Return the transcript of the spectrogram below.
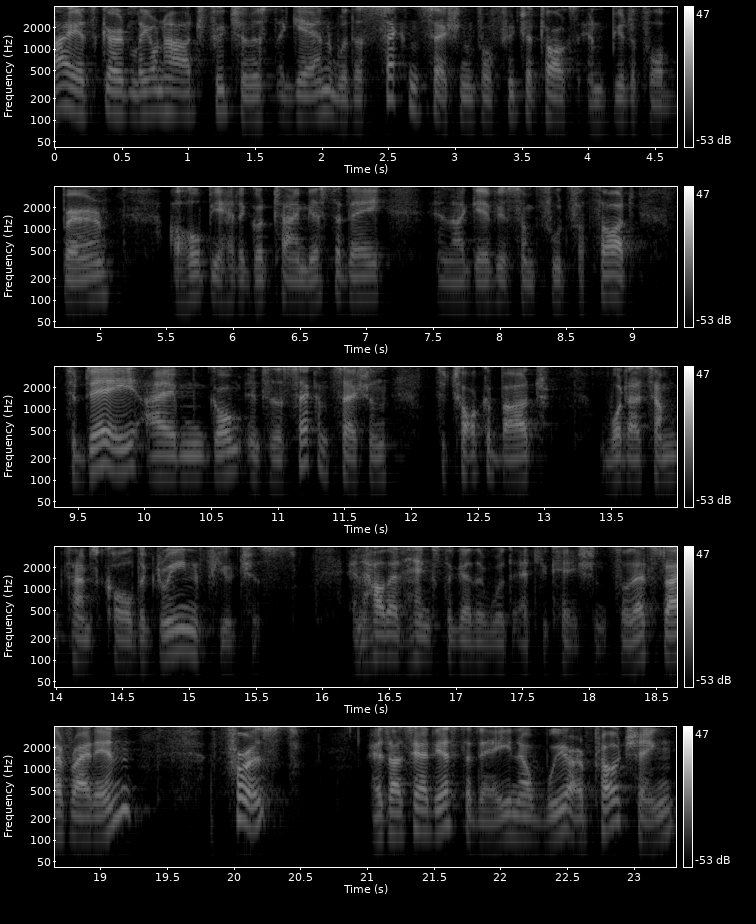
Hi, it's Gerd Leonhard, futurist again, with a second session for Future Talks in beautiful Bern. I hope you had a good time yesterday and I gave you some food for thought. Today, I'm going into the second session to talk about what I sometimes call the green futures and how that hangs together with education. So let's dive right in. First, as I said yesterday, you know, we are approaching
